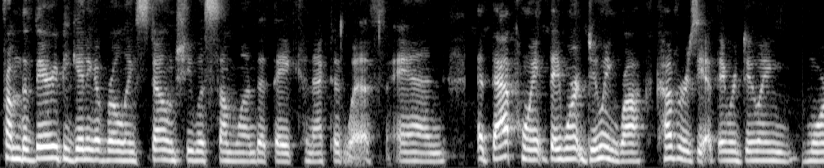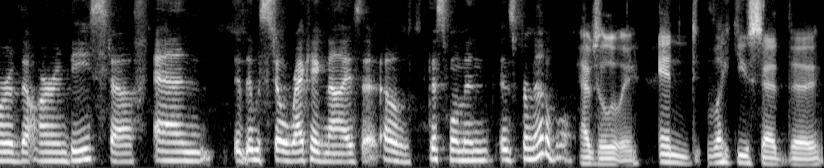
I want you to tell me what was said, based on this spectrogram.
from the very beginning of Rolling Stone, she was someone that they connected with. And at that point, they weren't doing rock covers yet. They were doing more of the R&B stuff. And it was still recognized that, oh, this woman is formidable. Absolutely. And like you said, the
